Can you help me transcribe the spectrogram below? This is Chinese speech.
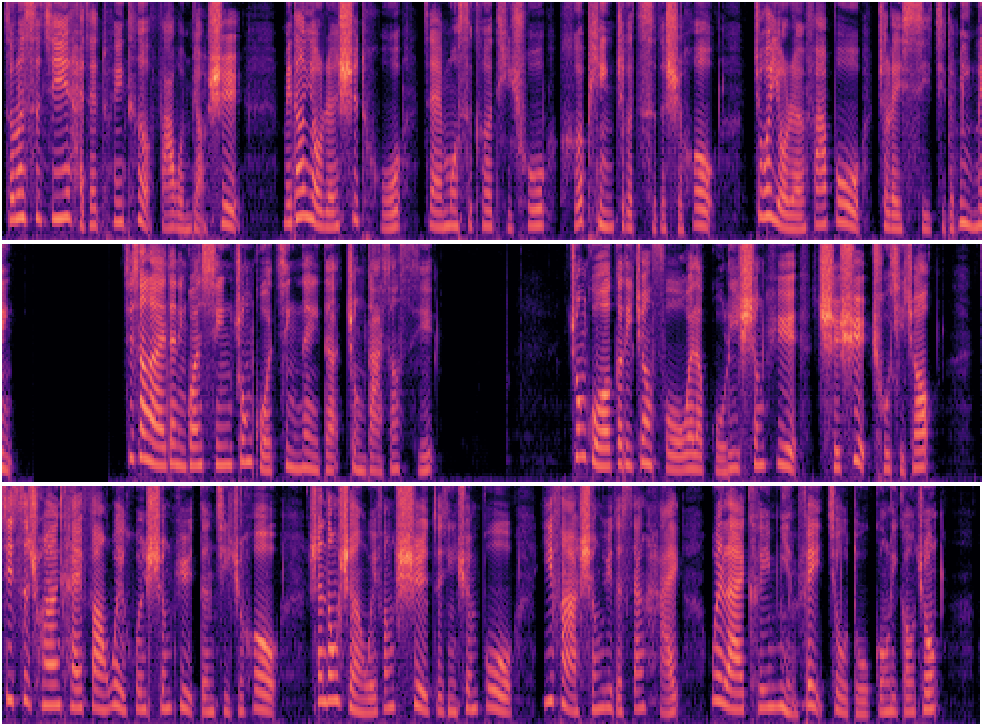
泽伦斯基还在推特发文表示，每当有人试图在莫斯科提出“和平”这个词的时候，就会有人发布这类袭击的命令。接下来带您关心中国境内的重大消息：中国各地政府为了鼓励生育，持续出奇招。继四川开放未婚生育登记之后，山东省潍坊市最近宣布，依法生育的三孩未来可以免费就读公立高中。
